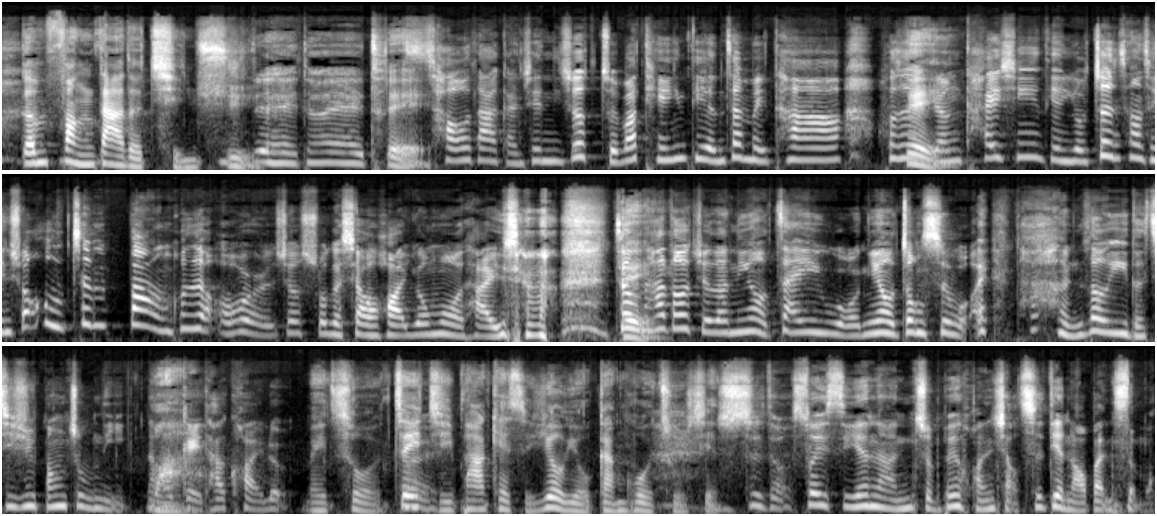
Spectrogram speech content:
跟放大的情绪，对对对超大感谢，你就嘴巴甜一点，赞美他，或者对人开心一点，有正向情绪，哦，真棒，或者偶尔就说个笑话，幽默他一下，这样他都觉得你有在意我，你有重视我，哎，他很乐意的继续帮助你，然后给他快乐。没错，这一集 podcast 又有干货出现。是的，所以 Sienna，你准备还小吃店老板什么？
